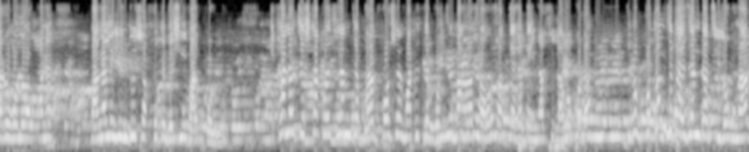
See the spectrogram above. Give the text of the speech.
আরও হলো। মানে বাঙালি হিন্দুই সব থেকে বেশি বাদ পড়ল। এখানে চেষ্টা করেছিলেন যে ভারতবর্ষের মাটিতে পশ্চিমবাংলা সহ সব জায়গাতে এনআরসি লাগু করা এবং প্রথম যেটা এজেন্ডা ছিল উনার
